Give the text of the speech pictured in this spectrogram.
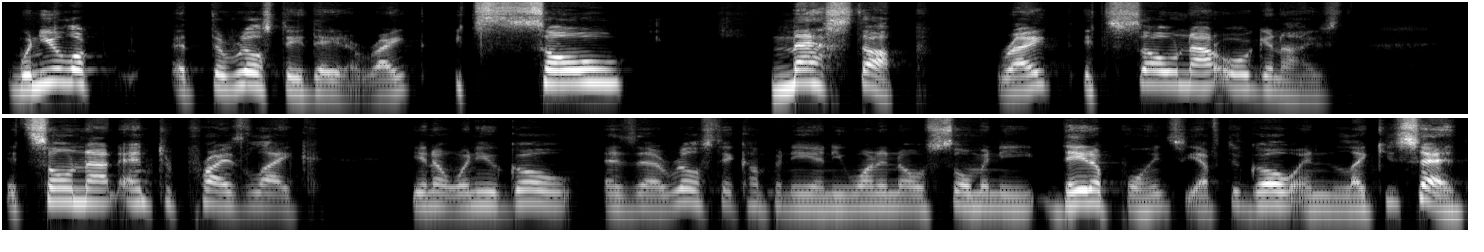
when you look at the real estate data, right? It's so messed up, right? It's so not organized. It's so not enterprise like you know when you go as a real estate company and you want to know so many data points you have to go and like you said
